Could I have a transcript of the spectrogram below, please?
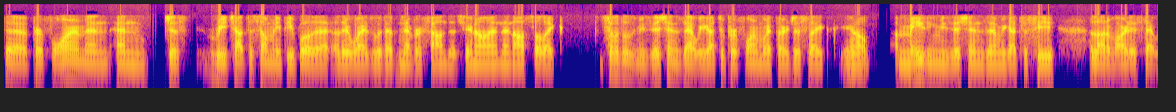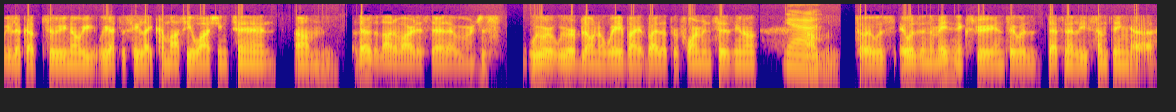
to perform and and just reach out to so many people that otherwise would have never found us, you know, and then also like some of those musicians that we got to perform with are just like, you know, amazing musicians and we got to see a lot of artists that we look up to, you know, we, we got to see like Kamasi Washington. Um there was a lot of artists there that we were just we were we were blown away by by the performances, you know. Yeah. Um so it was it was an amazing experience. It was definitely something uh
